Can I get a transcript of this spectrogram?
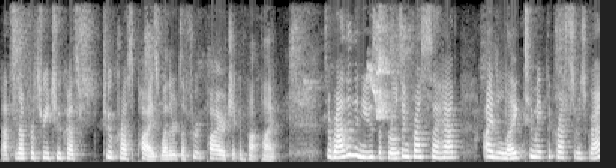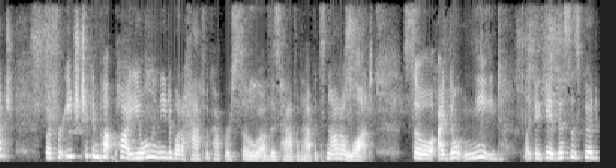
That's enough for three two crust two crust pies, whether it's a fruit pie or chicken pot pie. So rather than use the frozen crusts I have, I'd like to make the crust from scratch. But for each chicken pot pie, you only need about a half a cup or so of this half and half. It's not a lot. So I don't need, like again, this is good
